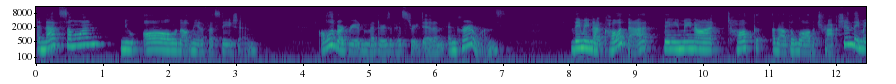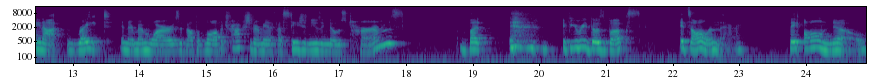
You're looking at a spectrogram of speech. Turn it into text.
And that someone knew all about manifestation. All of our great inventors of history did, and, and current ones. They may not call it that. They may not talk about the law of attraction. They may not write in their memoirs about the law of attraction or manifestation using those terms. But if you read those books, it's all in there. They all know.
